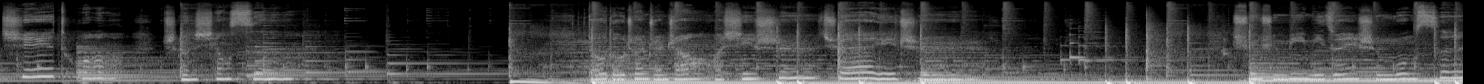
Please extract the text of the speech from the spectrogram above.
寄托这相思。兜兜转转，朝花夕拾，却已迟。sei.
